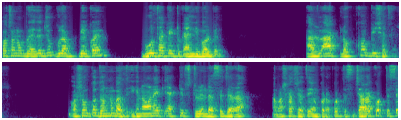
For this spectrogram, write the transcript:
পঁচানব্বই হাজার, যোগগুলো বের করেন। ভুল থাকলে একটু কাইন্ডলি বলবেন। আর হলো আট লক্ষ বিশ হাজার। অসংখ্য ধন্যবাদ। এখানে অনেক অ্যাক্টিভ স্টুডেন্ট আছে যারা আমার সাথে সাথে অঙ্কটা করতেছে। যারা করতেছে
